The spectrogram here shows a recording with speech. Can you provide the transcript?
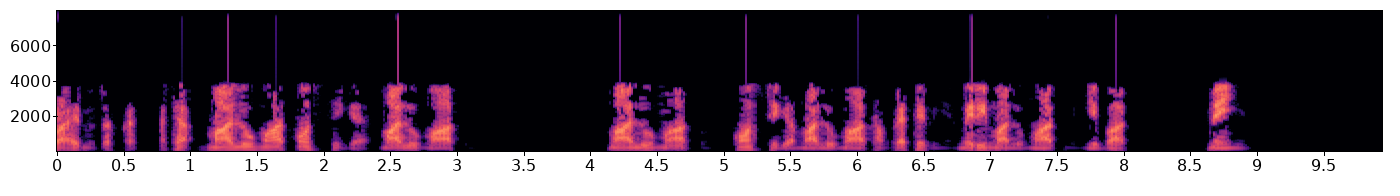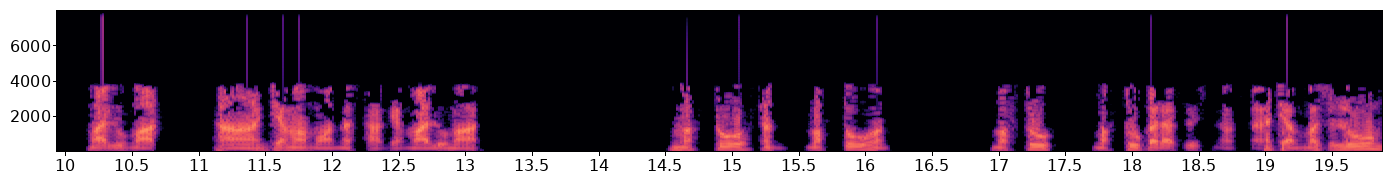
واحد مذکر اچھا معلومات کون سی ہے معلومات۔ معلومات کون سی ہے معلومات، ہم کہتے بھی ہیں، میری معلومات میں یہ بات نہیں ہے۔ معلومات ہاں جمع مونس آ گیا، معلومات۔ مفتوح مفتوح مفتوح مفتوح کا لفظ اس میں اچھا مظلوم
